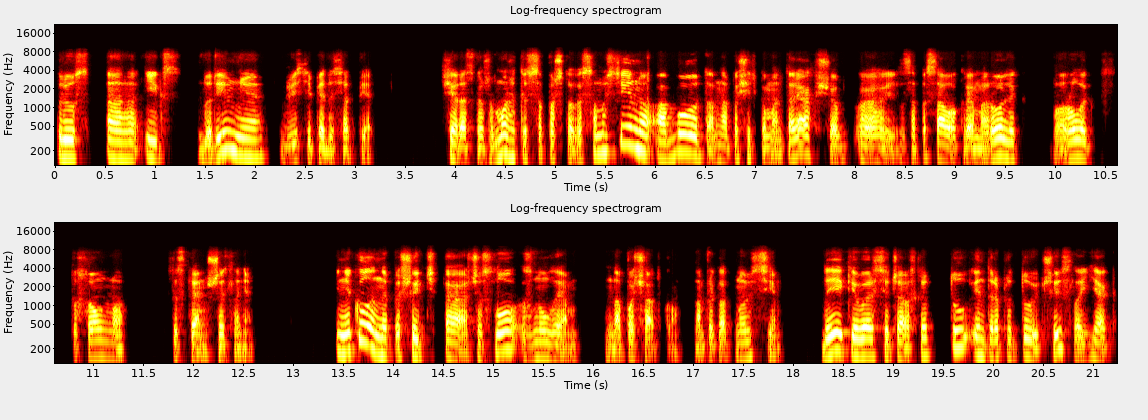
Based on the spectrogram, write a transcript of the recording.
плюс е, x дорівнює 255. Ще раз кажу, можете це почитати самостійно, або там напишіть в коментарях, щоб е, записав окремий ролик, ролик стосовно систем числення. І ніколи не пишіть е, число з нулем на початку, наприклад, 0,7. Деякі версії JavaScript інтерпретують числа як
